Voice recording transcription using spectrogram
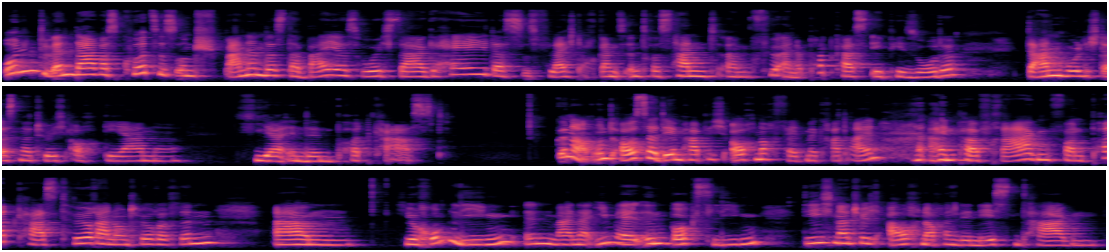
Und wenn da was Kurzes und Spannendes dabei ist, wo ich sage, hey, das ist vielleicht auch ganz interessant ähm, für eine Podcast-Episode, dann hole ich das natürlich auch gerne hier in den Podcast. Genau, und außerdem habe ich auch noch, fällt mir gerade ein, ein paar Fragen von Podcast-Hörern und Hörerinnen ähm, hier rumliegen, in meiner E-Mail-Inbox liegen, die ich natürlich auch noch in den nächsten Tagen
